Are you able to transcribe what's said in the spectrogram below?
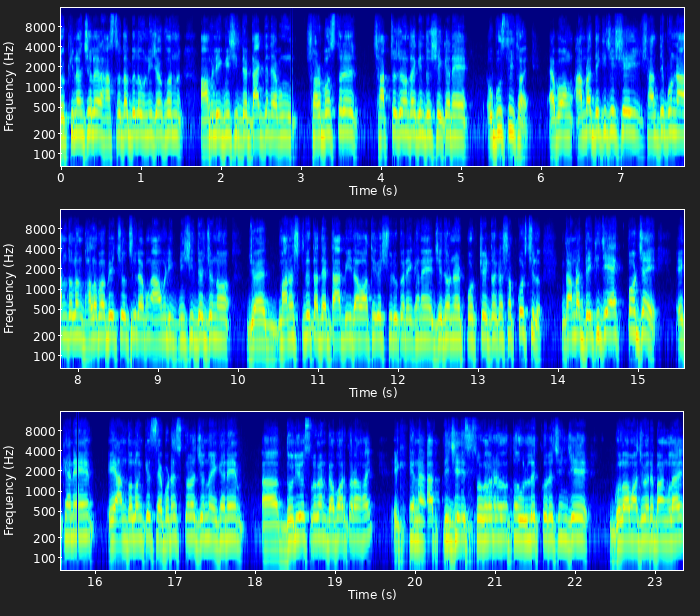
দক্ষিণাঞ্চলের হাসরত আব্দুল্লাহ, উনি যখন আওয়ামী লীগ নিষিদ্ধের ডাক দেন এবং সর্বস্তরের ছাত্র জনতা কিন্তু সেখানে উপস্থিত হয়। এবং আমরা দেখেছি সেই শান্তিপূর্ণ আন্দোলন ভালোভাবে চলছিল এবং আওয়ামী লীগ নিষিদ্ধের জন্য মানুষ কিন্তু তাদের দাবি দেওয়া থেকে শুরু করে এখানে যে ধরনের পোর্ট্রেট দরকার সব করছিল। কিন্তু আমরা দেখি যে এক পর্যায়ে এখানে এই আন্দোলনকে স্যাবোটাইজ করার জন্য এখানে দলীয় স্লোগান ব্যবহার করা হয়। এখানে আপনি যে স্লোগানের কথা উল্লেখ করেছেন যে গোলাম আজমের বাংলায়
